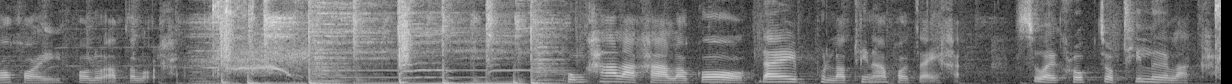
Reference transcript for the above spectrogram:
ก็คอย follow up ตลอดค่ะ คุ้มค่าราคาแล้วก็ได้ผลลัพธ์ที่น่าพอใจค่ะ สวยครบจบที่เลอรักค่ะ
